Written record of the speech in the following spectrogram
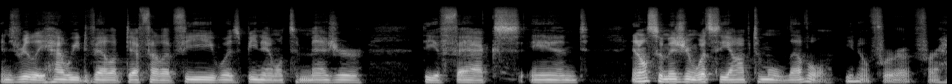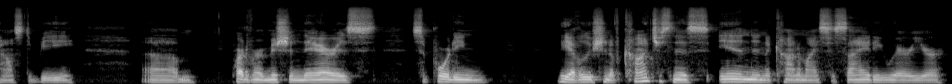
And it's really how we developed FLFE was being able to measure the effects and and also measuring what's the optimal level, you know, for for a house to be. Um, part of our mission there is supporting the evolution of consciousness in an economized society where you're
